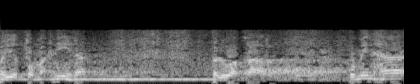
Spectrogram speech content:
وهي الطمأنينة والوقار ومنها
